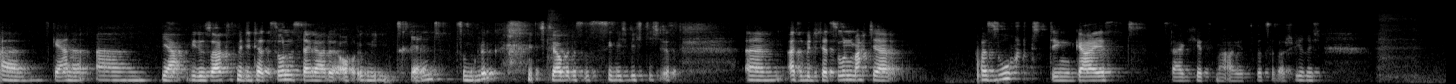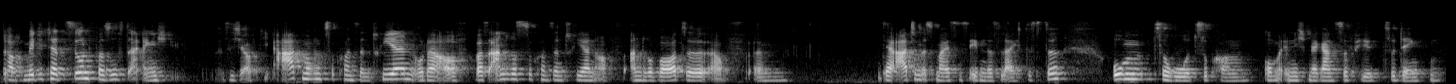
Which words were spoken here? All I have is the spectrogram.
Ähm, gerne. Ähm, ja, wie du sagst, Meditation ist ja gerade auch irgendwie ein Trend, zum Glück. Ich glaube, dass es ziemlich wichtig ist. Ähm, also Meditation macht ja versucht, den Geist, sage ich jetzt mal, jetzt wird es aber schwierig, doch Meditation versucht eigentlich, sich auf die Atmung zu konzentrieren oder auf was anderes zu konzentrieren, auf andere Worte, auf ähm, der Atem ist meistens eben das Leichteste, um zur Ruhe zu kommen, um nicht mehr ganz so viel zu denken.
